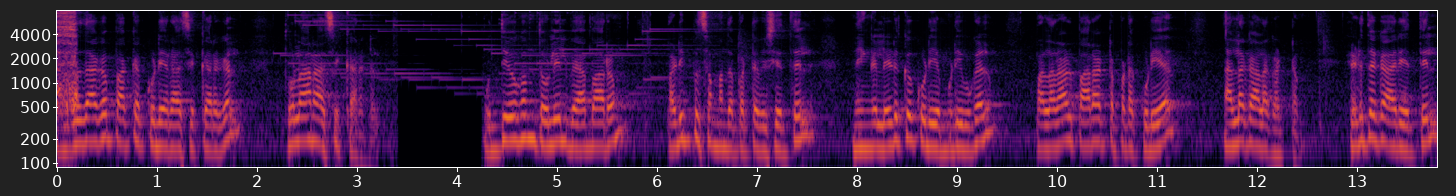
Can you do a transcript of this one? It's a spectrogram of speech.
அடுத்ததாக பார்க்கக்கூடிய ராசிக்காரர்கள் துலா ராசிக்காரர்கள். உத்தியோகம் தொழில் வியாபாரம் படிப்பு சம்பந்தப்பட்ட விஷயத்தில் நீங்கள் எடுக்கக்கூடிய முடிவுகள் பலரால் பாராட்டப்படக்கூடிய நல்ல காலகட்டம். எடுத்த காரியத்தில்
